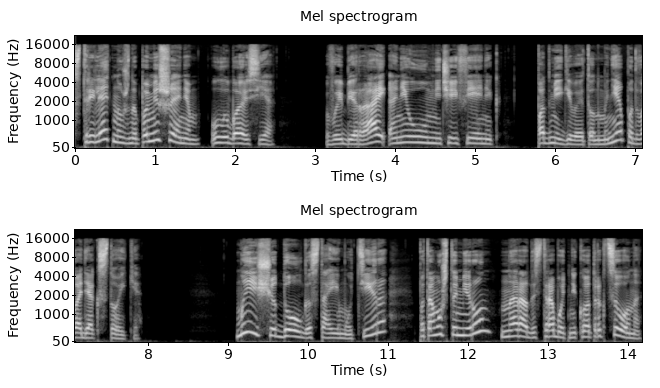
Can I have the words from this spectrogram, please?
Стрелять нужно по мишеням, улыбаюсь я. Выбирай, а не умничай, феник, подмигивает он мне, подводя к стойке. Мы еще долго стоим у тира, потому что Мирон, на радость работнику аттракциона,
